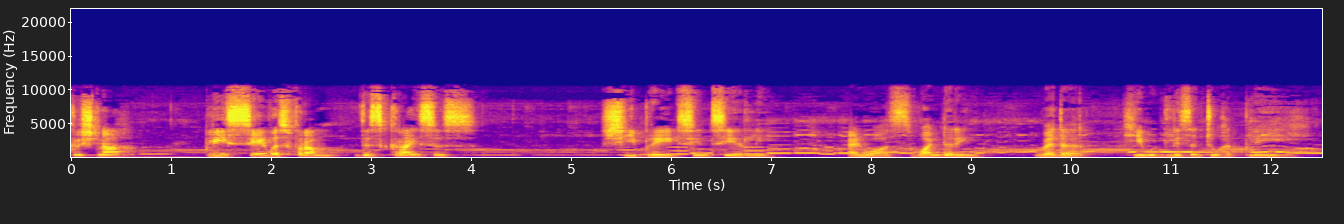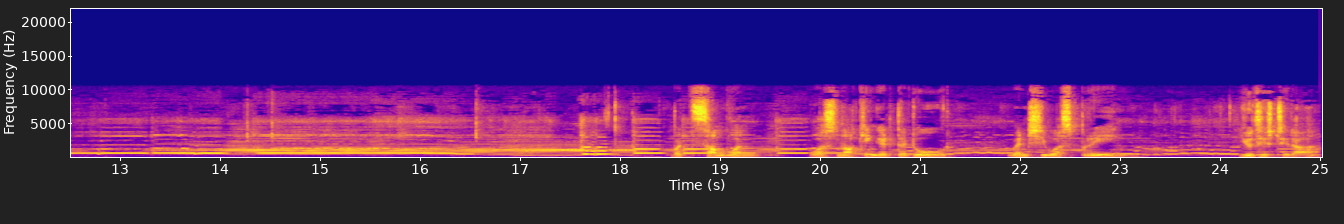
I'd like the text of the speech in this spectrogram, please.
Krishna, please save us from this crisis. She prayed sincerely and was wondering whether he would listen to her plea. But someone was knocking at the door when she was praying. Yudhishthira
